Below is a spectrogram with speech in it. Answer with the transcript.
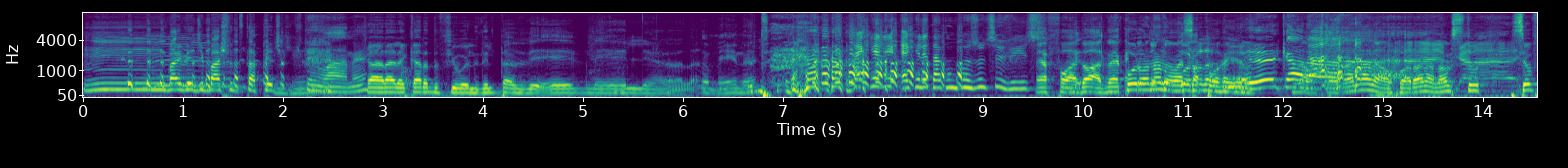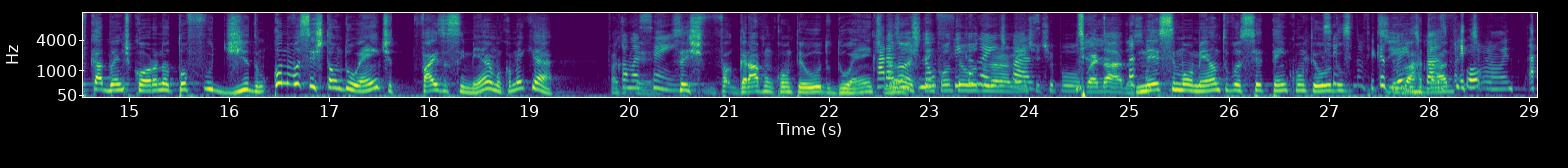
Hum, vai ver debaixo do tapete o que, que tem lá, né? Caralho, a cara do fio, o olho dele tá vermelha. Também, né? É que, ele, é que ele tá com conjuntivite. É foda, ó, não é corona com não, essa corona porra aí. Ei, caralho. Não, corona não, corona não. Se, tu- se eu ficar doente de corona, eu tô fudido. Quando vocês estão doentes, faz assim mesmo? Como é que é? Faz Como assim? Vocês gravam conteúdo doente? Cara, né? a Não, a gente tem não fica conteúdo doente normalmente, quase. tipo, guardado. assim. Nesse momento você tem A conteúdo gente não fica sim, doente quase. guardado. Foi tipo.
